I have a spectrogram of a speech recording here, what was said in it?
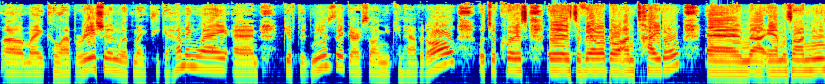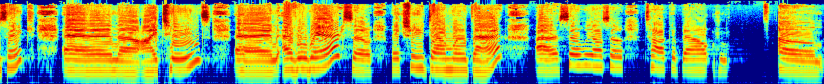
uh, my collaboration with Nightika Hemingway and Gifted Music, our song You Can Have It All, which of course is available on Tidal and uh, Amazon Music and uh, iTunes and everywhere. So make sure you download that. Uh, so we also talk about um,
